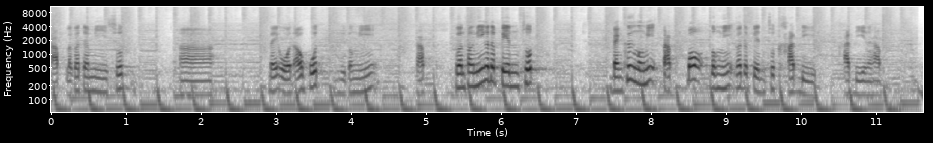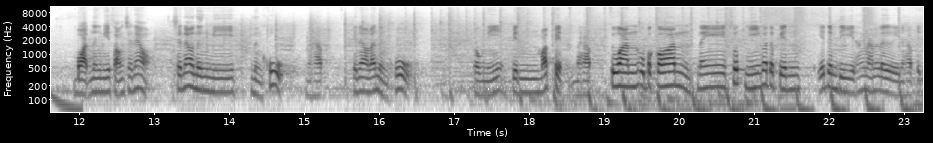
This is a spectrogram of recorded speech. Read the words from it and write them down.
ครับแล้วก็จะมีชุดไดโอดเอาพุตอยู่ตรงนี้ครับส่วนฝั่งนี้ก็จะเป็นชุดแบ่งครึ่งตรงนี้ตัดโป๊ะตรงนี้ก็จะเป็นชุดคาร์ดดีคาร์ดดีนะครับ บอร์ดหนึ่งมี2 Channel Channel หนึ่งมี 1 คู่นะครับ Channel ละ 1 คู่ ตรงนี้เป็นมอสเ t นะครับ ส่วนอุปกรณ์ในชุดนี้ก็จะเป็น SMD ทั้งนั้นเลยนะครับ เป็น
